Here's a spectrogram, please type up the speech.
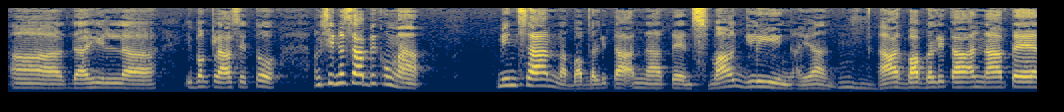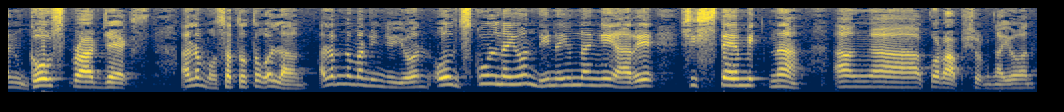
ah, dahil ah, ibang klase to. Ang sinasabi ko nga, minsan nababalitaan natin smuggling, ayan. Ah, babalitaan natin ghost projects. Alam mo, sa totoo lang, alam naman ninyo yon old school na yon di na yun nangyayari. Systemic na ang ah, corruption ngayon.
